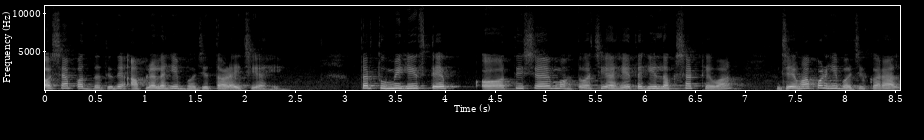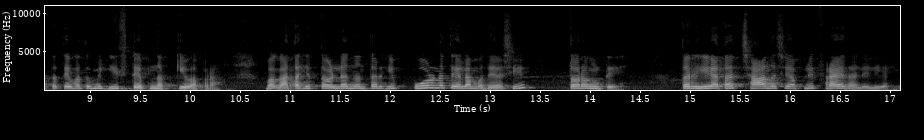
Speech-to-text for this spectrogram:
अशा पद्धतीने आपल्याला ही भजी तळायची आहे. तर तुम्ही ही स्टेप अतिशय महत्त्वाची आहे. तर ही लक्षात ठेवा. जेव्हा पण ही भजी कराल तर तेव्हा तुम्ही ही स्टेप नक्की वापरा. बघा आता ही तळल्यानंतर ही पूर्ण तेलामध्ये अशी तरंगते. तर ही आता छान अशी आपली फ्राय झालेली आहे.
